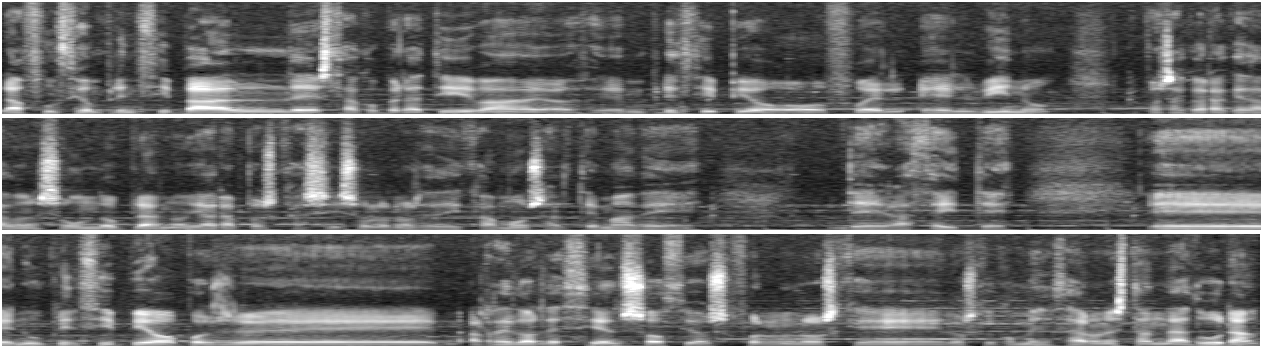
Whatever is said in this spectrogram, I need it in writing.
La función principal de esta cooperativa en principio fue el, el vino, lo que pasa que ahora ha quedado en segundo plano y ahora pues casi solo nos dedicamos al tema de, del aceite. Eh, en un principio, pues eh, alrededor de 100 socios fueron los que, los que comenzaron esta andadura,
